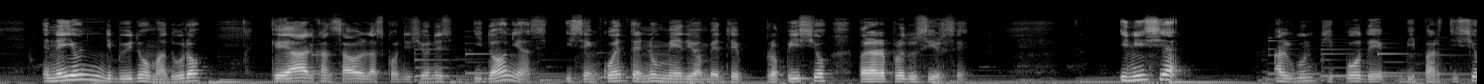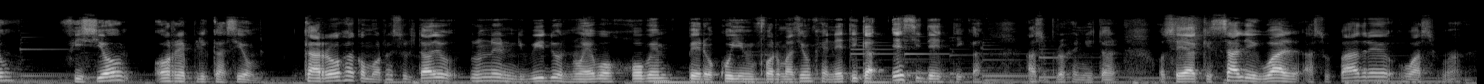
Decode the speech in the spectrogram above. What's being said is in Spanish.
En ella un individuo maduro que ha alcanzado las condiciones idóneas y se encuentra en un medio ambiente propicio para reproducirse. Inicia algún tipo de bipartición, fisión o replicación que arroja como resultado un individuo nuevo, joven, pero cuya información genética es idéntica a su progenitor, o sea que sale igual a su padre o a su madre.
